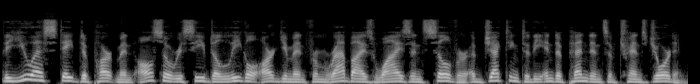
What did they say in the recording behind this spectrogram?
The U.S. State Department also received a legal argument from Rabbis Wise and Silver objecting to the independence of Transjordan.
